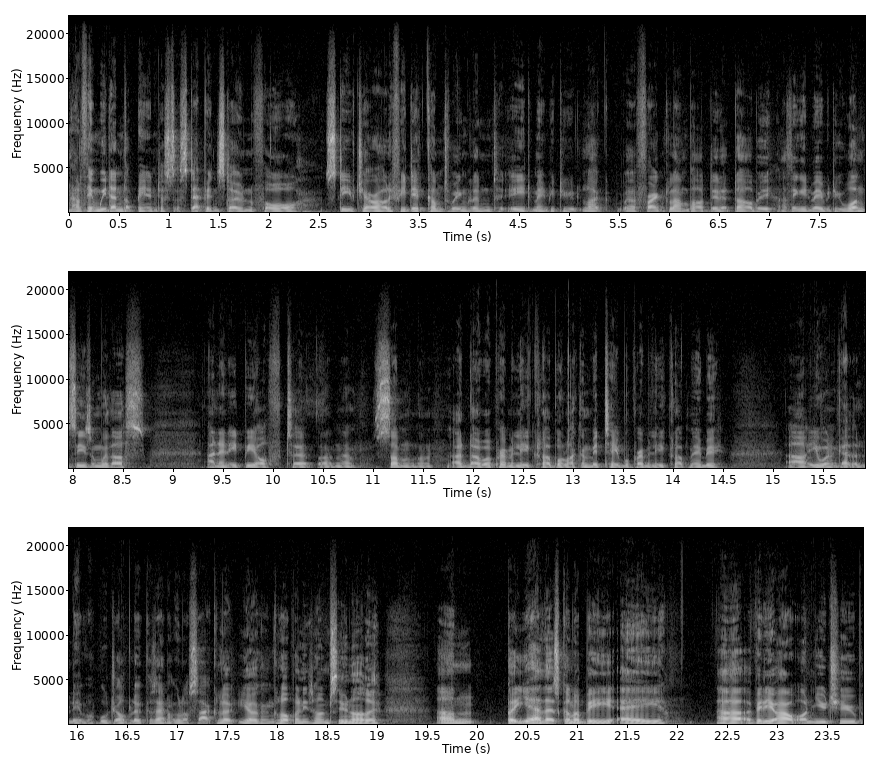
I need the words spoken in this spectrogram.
I think we'd end up being just a stepping stone for Steve Gerrard. If he did come to England, he'd maybe do like uh, Frank Lampard did at Derby. I think he'd maybe do one season with us, and then he'd be off to I don't know some uh, I don't know a Premier League club or like a mid-table Premier League club maybe. Uh, he wouldn't get the Liverpool job look because they're not going to sack look Jurgen Klopp anytime soon, are they? Um, but yeah, there's going to be a uh, a video out on YouTube,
